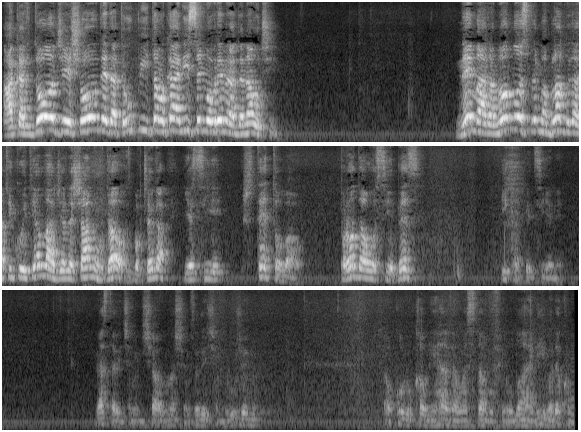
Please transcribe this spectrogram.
A kad dođeš ovdje da te upitamo kada nisam imao vremena da naučim, nemaran odnos prema blagodati koju ti Allah Đelešanu dao. Zbog čega? Jer si je štetovao. Prodao si je bez ikakve cijene. Nastavit ćemo inša u našem sljedećem druženju. أقول قولي هذا واستغفر الله لي ولكم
